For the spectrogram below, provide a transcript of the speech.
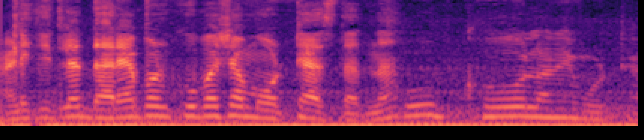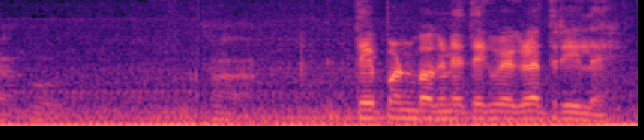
आणि तिथल्या दऱ्या पण खूप अशा मोठ्या असतात ना? खूप खोल आणि मोठ्या हो. हा. ते पण बघण्यात एक वेगळा थ्रिल आहे.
